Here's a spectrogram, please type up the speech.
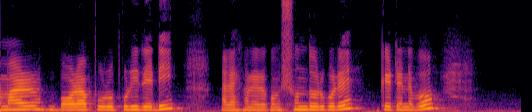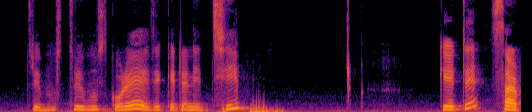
আমার বড়া পুরোপুরি রেডি আর এখন এরকম সুন্দর করে কেটে নেব। ত্রিভুজ ত্রিভুজ করে এই যে কেটে নিচ্ছি। কেটে সার্ভ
